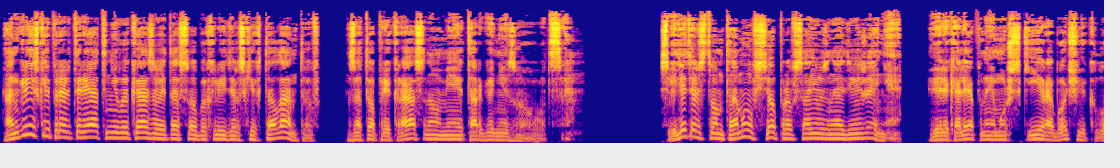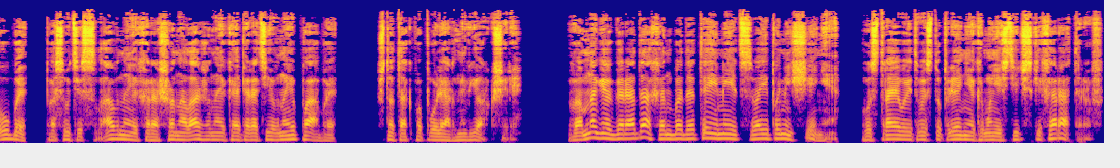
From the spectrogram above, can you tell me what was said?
Английский пролетариат не выказывает особых лидерских талантов, зато прекрасно умеет организовываться. Свидетельством тому все профсоюзное движение, Великолепные мужские рабочие клубы, по сути, славные, хорошо налаженные кооперативные пабы, что так популярны в Йоркшире. Во многих городах НБДТ имеет свои помещения, устраивает выступления коммунистических ораторов.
